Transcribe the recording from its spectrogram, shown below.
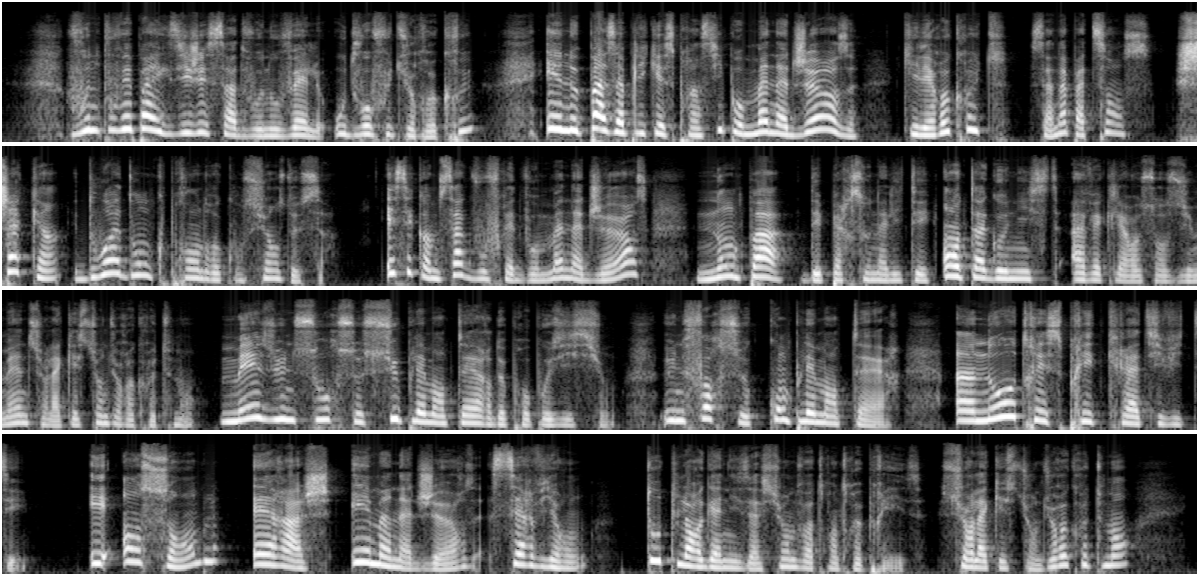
Vous ne pouvez pas exiger ça de vos nouvelles ou de vos futurs recrues et ne pas appliquer ce principe aux managers qui les recrutent. Ça n'a pas de sens. Chacun doit donc prendre conscience de ça. Et c'est comme ça que vous ferez de vos managers non pas des personnalités antagonistes avec les ressources humaines sur la question du recrutement, mais une source supplémentaire de propositions, une force complémentaire, un autre esprit de créativité. Et ensemble, RH et managers serviront toute l'organisation de votre entreprise, sur la question du recrutement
